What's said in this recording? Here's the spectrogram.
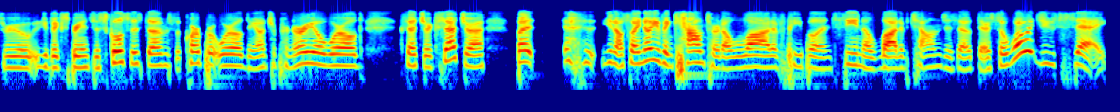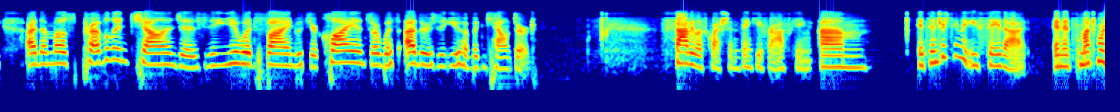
through you've experienced the school systems, the corporate world, the entrepreneurial world, et cetera, et cetera. But you know, so I know you've encountered a lot of people and seen a lot of challenges out there. So what would you say are the most prevalent challenges that you would find with your clients or with others that you have encountered? Fabulous question. Thank you for asking. Um, it's interesting that you say that, and it's much more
